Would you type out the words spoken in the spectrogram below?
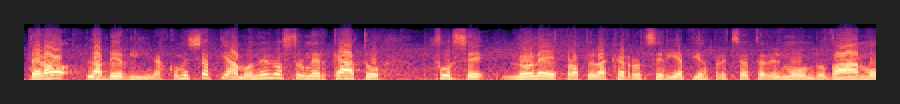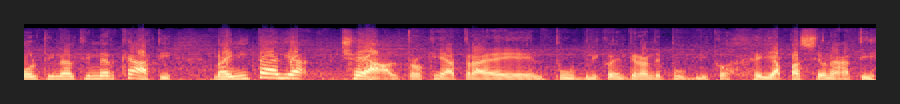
Però la berlina, come sappiamo, nel nostro mercato forse non è proprio la carrozzeria più apprezzata del mondo, va molto in altri mercati, ma in Italia c'è altro che attrae il pubblico il grande pubblico e gli appassionati.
